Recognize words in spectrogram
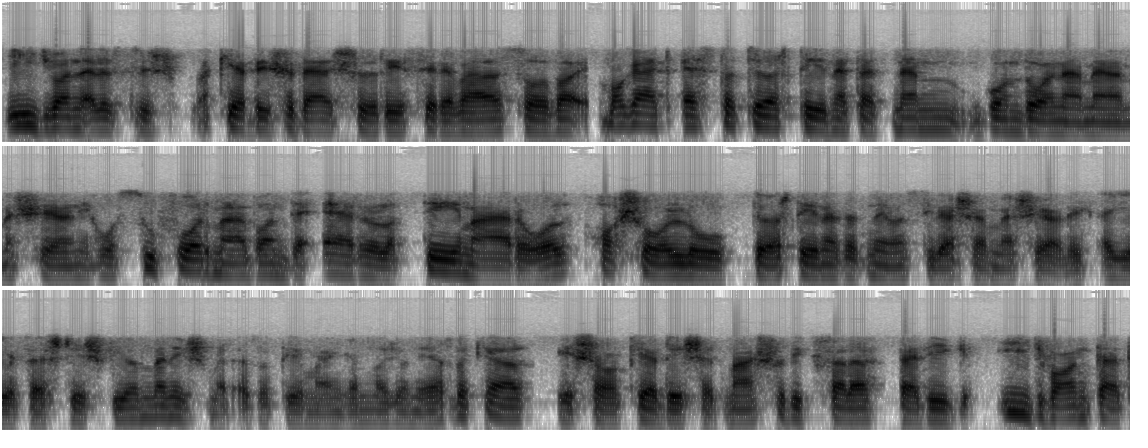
Így van, először is a kérdésed első részére válaszolva. Magát ezt a történetet nem gondolnám elmesélni hosszú formában, de erről a témáról hasonló történetet nagyon szívesen mesélni egész estés filmben is, mert ez a téma engem nagyon érdekel érdekel, és a kérdésed második fele pedig így van, tehát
